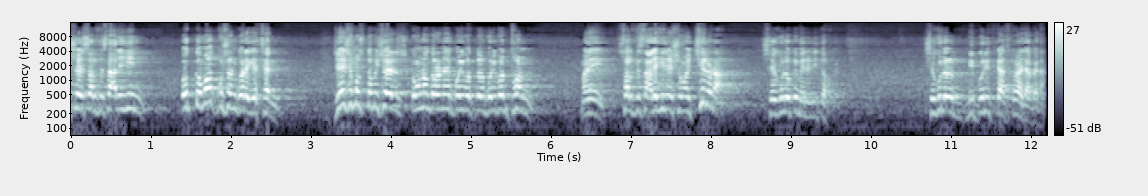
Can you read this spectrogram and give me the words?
বিষয়ে সালফে সালিহীন ঐক্যমত পোষণ করে গেছেন, যে সমস্ত বিষয়ের কোন ধরনের পরিবর্তন পরিবর্তন মানে সলফে সালিহীনের সময় ছিল না, সেগুলোকে মেনে নিতে হবে। সেগুলোর বিপরীত কাজ করা যাবে না।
